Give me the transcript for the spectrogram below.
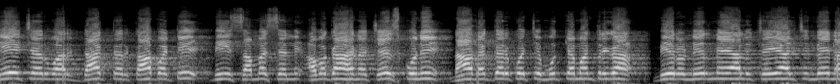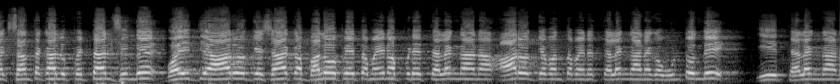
నేచర్ వారు డాక్టర్ కాబట్టి మీ సమస్యల్ని అవగాహన చేసుకుని నా దగ్గరకు వచ్చి ముఖ్యమంత్రిగా మీరు నిర్ణయాలు చేయాల్సిందే నాకు సంతకాలు పెట్టాల్సిందే. వైద్య ఆరోగ్య శాఖ బలోపేతమైనప్పుడే తెలంగాణ ఆరోగ్యవంతమైన తెలంగాణగా ఉంటుంది. ఈ తెలంగాణ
